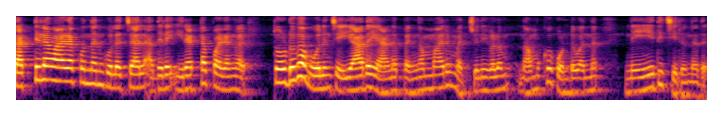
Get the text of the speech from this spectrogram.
തട്ടില വാഴക്കുന്നൻ കുലച്ചാൽ അതിലെ ഇരട്ടപ്പഴങ്ങൾ തൊടുക പോലും ചെയ്യാതെയാണ് പെങ്ങന്മാരും മച്ചുനികളും നമുക്ക് കൊണ്ടുവന്ന് നേദിച്ചിരുന്നത്.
